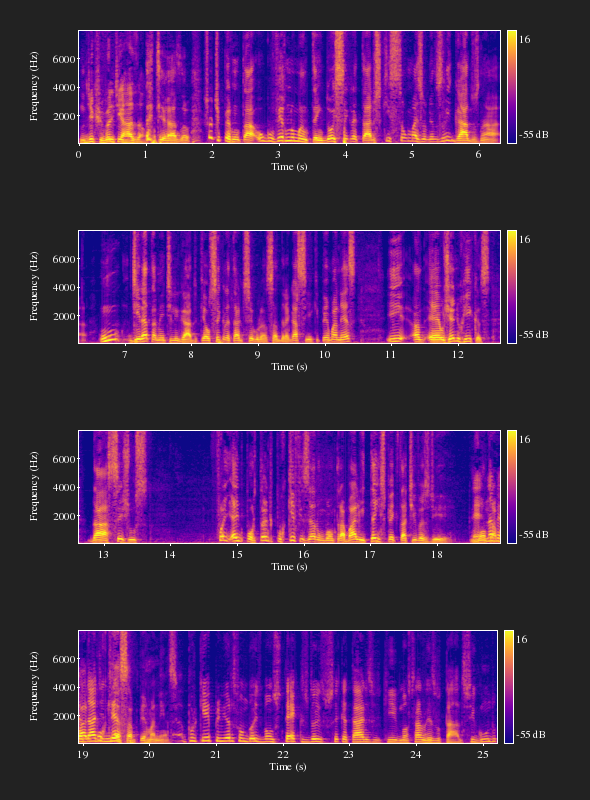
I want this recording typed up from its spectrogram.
No dia que choveu ele tinha razão. tinha razão. Deixa eu te perguntar, o governo mantém dois secretários que são mais ou menos ligados, na um diretamente ligado, que é o secretário de Segurança André Garcia, que permanece, e é, Eugênio Ricas, da Sejus foi, é importante porque fizeram um bom trabalho e tem expectativas de um é, bom trabalho. Verdade, Por que nessa, essa permanência? Porque, primeiro, são dois bons técnicos, dois secretários que mostraram resultados. Segundo,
